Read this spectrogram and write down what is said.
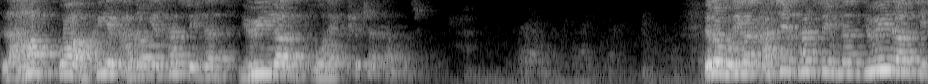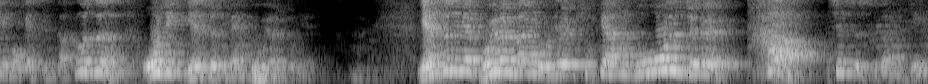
라합과 그의 가정에 살 수 있는 유일한 구원의 표시였다는 거죠. 여러분 우리가 다시 살 수 있는 유일한 길이 뭐겠습니까? 그것은 오직 예수님의 보혈뿐이에요. 예수님의 보혈만이 우리를 죽게 하는 모든 죄를 다 씻을 수가 있기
